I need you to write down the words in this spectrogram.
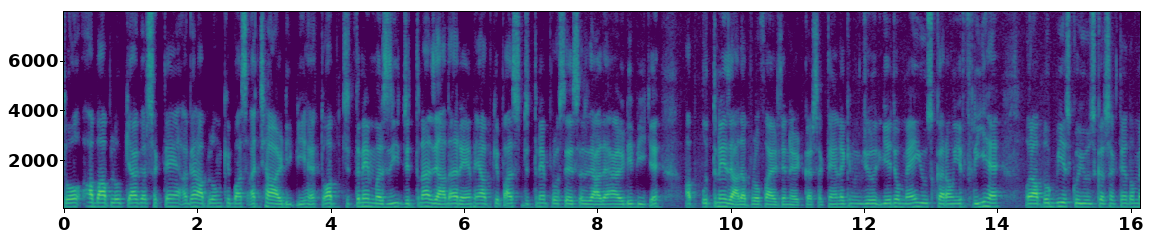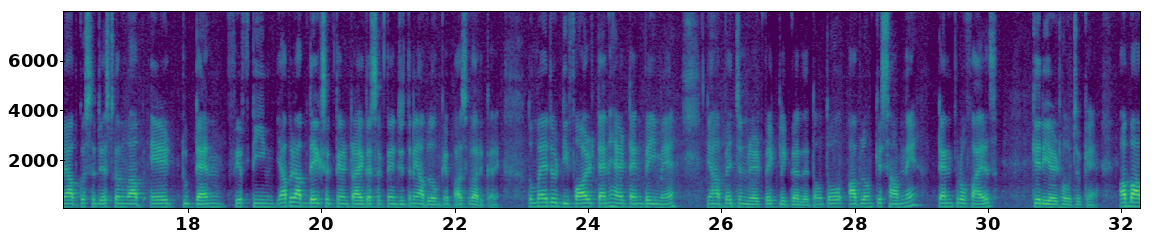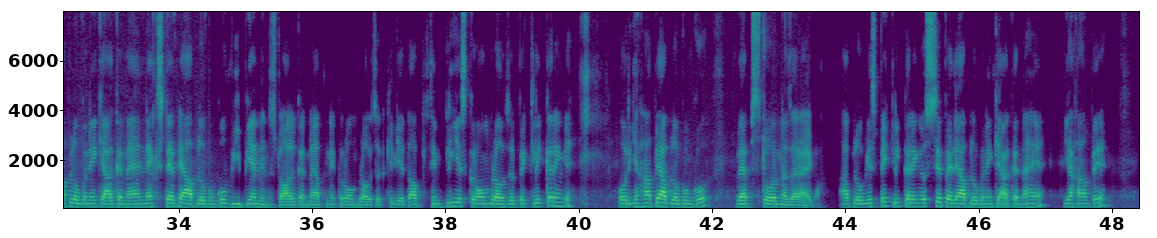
तो अब आप लोग क्या कर सकते हैं? अगर आप लोगों के पास अच्छा आरडीपी है तो आप जितने मर्ज़ी, जितना ज़्यादा रैम है आपके पास, जितने प्रोसेसर ज़्यादा है RDP के, आप उतने ज़्यादा प्रोफ़ाइल जनरेट कर सकते हैं। लेकिन जो, ये जो मैं यूज़ कर रहा हूँ, ये फ्री है और आप लोग भी इसको यूज़ कर सकते हैं तो मैं आपको सजेस्ट करूँगा आप एट टू टेन, फिफ्टीन या फिर आप देख सकते हैं, ट्राई कर सकते हैं, जितने आप लोगों के पास वर्क करें। तो मैं जो डिफ़ॉल्ट टेन है, टेन पे ही मैं यहाँ पे जनरेट पे क्लिक कर देता हूँ। तो आप लोगों के सामने टेन प्रोफाइल्स क्रिएट हो चुके हैं। अब आप लोगों ने क्या करना है? नेक्स्ट स्टेप है आप लोगों को वीपीएन इंस्टॉल करना है अपने क्रोम ब्राउज़र के लिए। तो आप सिंपली इस क्रोम ब्राउज़र पे क्लिक करेंगे और यहाँ पे आप लोगों को वेब स्टोर नज़र आएगा। आप लोग इस पर क्लिक करेंगे। उससे पहले आप लोगों ने क्या करना है? यहाँ पे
